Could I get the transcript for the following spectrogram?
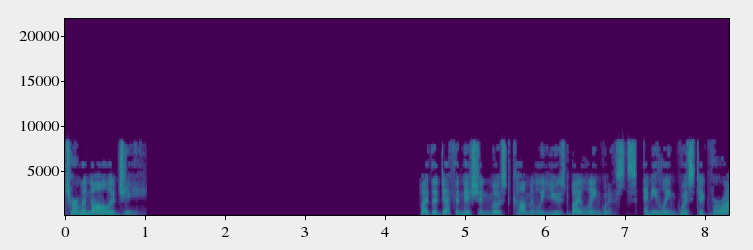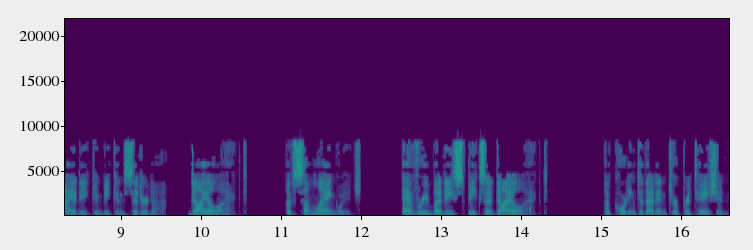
Terminology By the definition most commonly used by linguists, any linguistic variety can be considered a «dialect» of some language. Everybody speaks a dialect. According to that interpretation,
